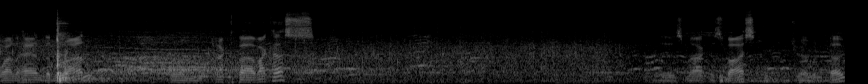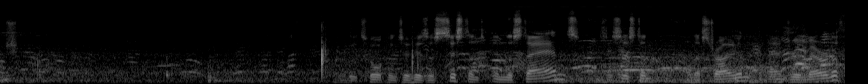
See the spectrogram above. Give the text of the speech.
One-handed run Waqas. There's Marcus Weise, German coach. He'll be talking to his assistant in the stands. His assistant, an Australian, Andrew Meredith.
